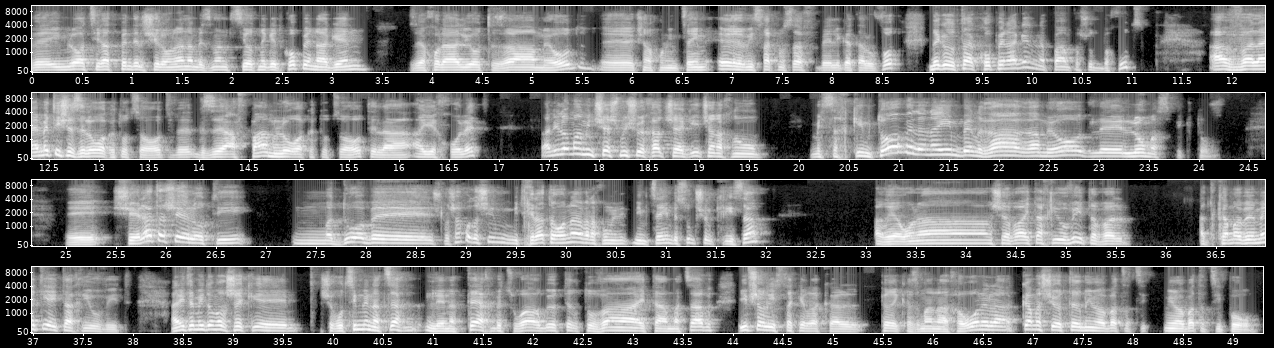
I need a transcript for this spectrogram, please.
ואם לא עצירת פנדל של אוננה בזמן פציעות נגד קופנהגן, זה יכול היה להיות רע מאוד, אה, כשאנחנו נמצאים ערב משחק נוסף בליגת האלופות, נגד אותה קופנהגן, הפעם פשוט בחוץ, אבל האמת היא שזה לא רק התוצאות, וזה אף פעם לא רק התוצאות, אלא היכולת. אני לא מאמין שיש מישהו אחד שיגיד שאנחנו משחקים טוב, אלא נעים בין רע רע מאוד ללא מספיק טוב. אה, שאלת השאלות היא, מדוע בשלושה חודשים מתחילת העונה ואנחנו נמצאים בסוג של קריסה, הרי העונה שעברה הייתה חיובית, אבל עד כמה באמת היא הייתה חיובית? אני תמיד אומר שכ... שרוצים לנצח, לנתח בצורה הרבה יותר טובה את המצב, אי אפשר להסתכל רק על פרק הזמן האחרון, אלא כמה שיותר ממבט, הצ... ממבט הציפור.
